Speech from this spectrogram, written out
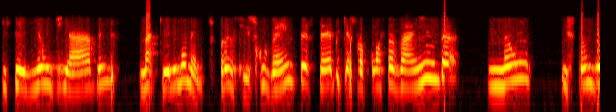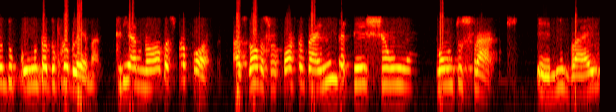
que seriam viáveis naquele momento. Francisco vem, percebe que as propostas ainda não estão dando conta do problema, cria novas propostas. As novas propostas ainda deixam pontos fracos. Ele vai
